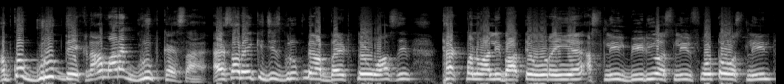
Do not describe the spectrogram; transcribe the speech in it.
हमको ग्रुप देखना, हमारा ग्रुप कैसा है? ऐसा नहीं कि जिस ग्रुप में आप बैठते हो, वहाँ सिर्फ़ ठकपन वाली बातें हो रही हैं, अश्लील वीडियो अश्लील फ़ोटो अश्लील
